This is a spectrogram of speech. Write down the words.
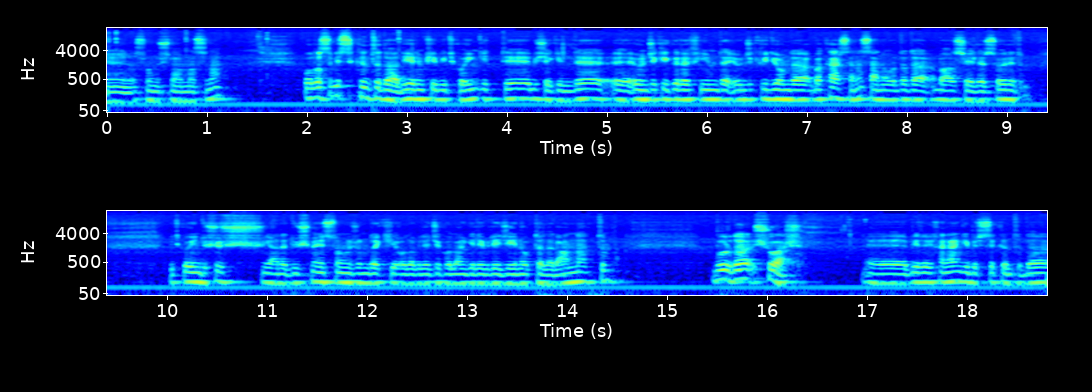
e, sonuçlanmasına. Olası bir sıkıntı da diyelim ki Bitcoin gitti bir şekilde e, önceki grafiğimde önceki videomda bakarsanız hani orada da bazı şeyleri söyledim. Bitcoin düşüş yani düşme sonucundaki olabilecek olan gelebileceği noktaları anlattım. Burada şu var. Ee, bir herhangi bir sıkıntıda,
